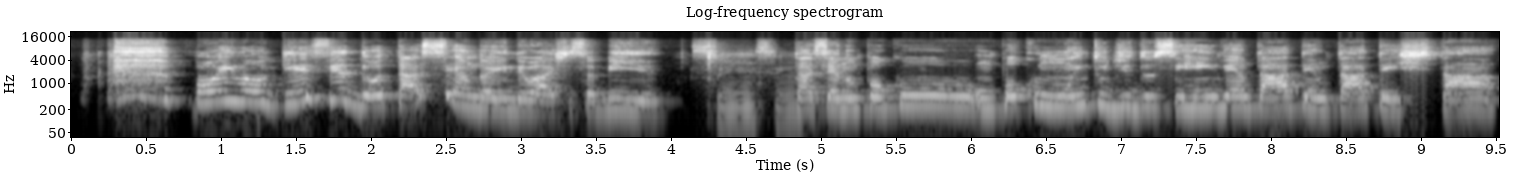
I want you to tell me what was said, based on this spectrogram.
foi enlouquecedor. Tá sendo ainda, eu acho, sabia? Sim, sim. Tá sendo um pouco, um pouco muito de, de se reinventar, tentar, testar,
